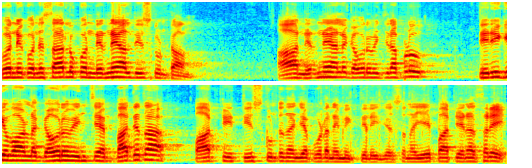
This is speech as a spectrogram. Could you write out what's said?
కొన్ని కొన్నిసార్లు కొన్ని నిర్ణయాలు తీసుకుంటాం. ఆ నిర్ణయాలు గౌరవించినప్పుడు తిరిగి వాళ్ళ గౌరవించే బాధ్యత పార్టీ తీసుకుంటుందని చెప్పి కూడా నేను మీకు తెలియజేస్తున్నా. ఏ పార్టీ అయినా సరే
